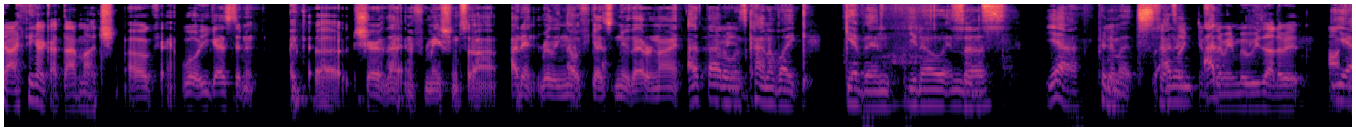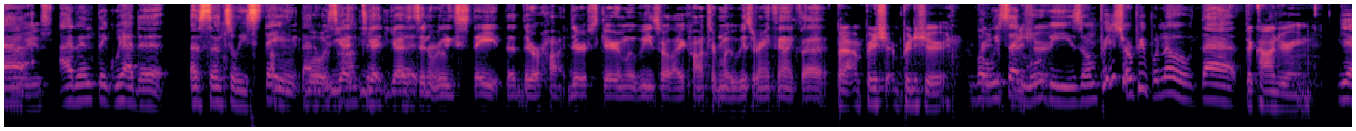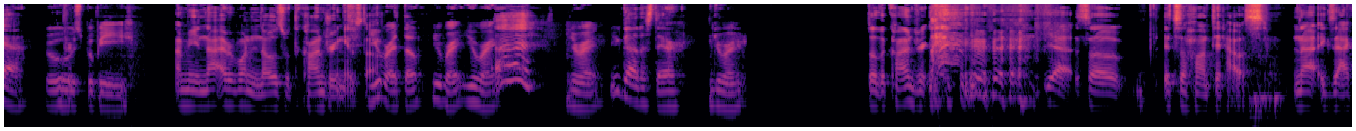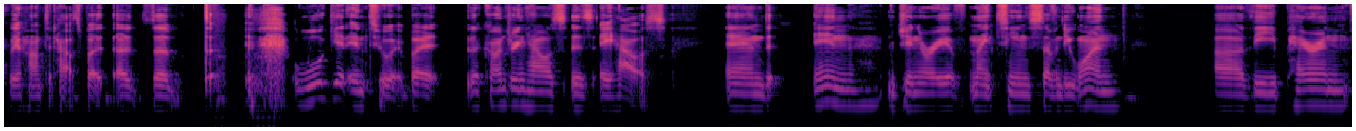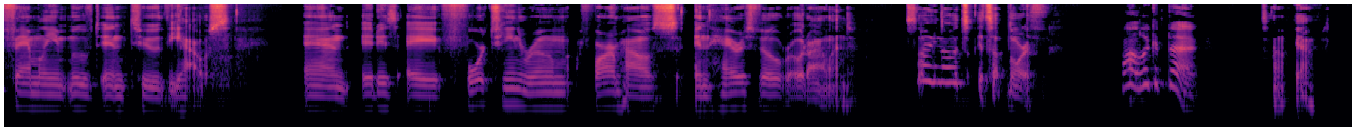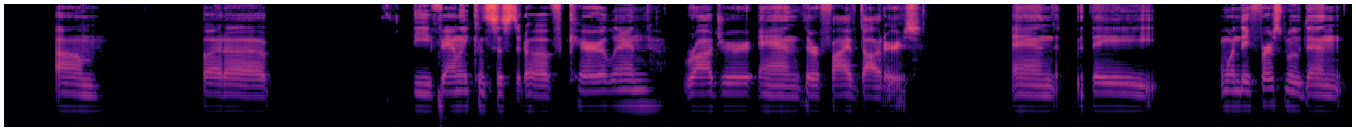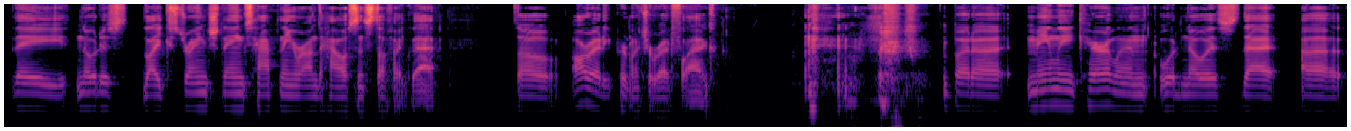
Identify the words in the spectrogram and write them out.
Yeah, I think I got that much. Okay. Well, you guys didn't like, uh, share that information, so I, I didn't really know if you guys knew that or not. I thought I it was kind of like given, you know, in Since, the yeah, pretty much. since I didn't. you know, I, they made movies out of it, haunted yeah, movies. I didn't think we had to essentially I state mean, that it well, was you guys, haunted. you guys, you guys but- didn't really state that they're ha- they're scary movies or like haunted movies or anything like that. But I'm pretty sure. I'm pretty sure. I'm But pretty- we said pretty sure. movies. I'm pretty sure people know that. The Conjuring. Yeah. Ooh, spoopy. I mean, not everyone knows what the Conjuring is, though. You're right though. You're right. You're right. Uh, You right. you got us there. You're right. So the Conjuring, yeah. So it's a haunted house. Not exactly a haunted house, but uh, the, the we'll get into it. But the Conjuring house is a house, and in January of 1971, uh, the Perron family moved into the house. And it is a 14 room farmhouse in Harrisville, Rhode Island. So, you know, it's it's up north. oh, look at that. So yeah. Um but uh the family consisted of Carolyn, Roger, and their five daughters. And they when they first moved in, they noticed like strange things happening around the house and stuff like that. So already pretty much a red flag. but uh mainly Carolyn would notice that uh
